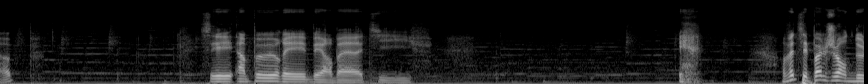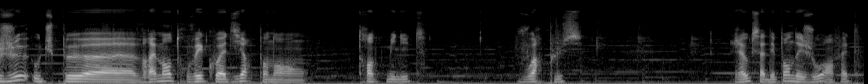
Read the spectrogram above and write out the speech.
Hop. C'est un peu réberbatif. En fait, c'est pas le genre de jeu où tu peux euh, vraiment trouver quoi dire pendant 30 minutes, voire plus. J'avoue que ça dépend des jours en fait.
